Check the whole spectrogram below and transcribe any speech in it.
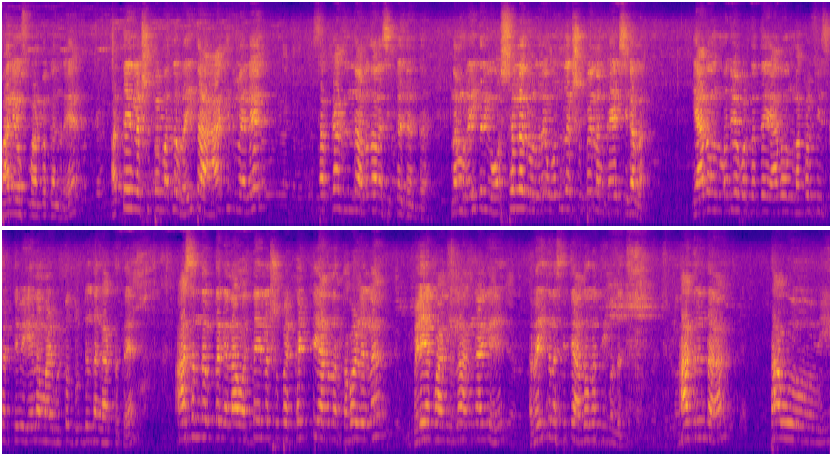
ಪಾಲಿ ಹೌಸ್ ಮಾಡ್ಬೇಕಂದ್ರೆ ಹದಿನೈದು ಲಕ್ಷ ರೂಪಾಯಿ ಮೊದಲು ರೈತ ಹಾಕಿದ ಮೇಲೆ ಸರ್ಕಾರದಿಂದ ಅನುದಾನ ಸಿಗ್ತೈತೆ ಅಂತ. ನಮ್ಮ ರೈತರಿಗೆ ವರ್ಷೆಲ್ಲ ದುಡಿದ್ರೆ ಒಂದು ಲಕ್ಷ ರೂಪಾಯಿ ನಮ್ಮ ಕೈಗೆ ಸಿಗಲ್ಲ. ಯಾವುದೋ ಒಂದು ಮದುವೆ ಬರ್ತತೆ, ಯಾವುದೋ ಒಂದು ಮಕ್ಕಳು ಫೀಸ್ ಕಟ್ತೀವಿ, ಏನೋ ಮಾಡಿಬಿಟ್ಟು ದುಡ್ಡು ಇಲ್ದಂಗೆ ಆಗ್ತತೆ. ಆ ಸಂದರ್ಭದಾಗ ನಾವು ಹದಿನೈದು ಲಕ್ಷ ರೂಪಾಯಿ ಕಟ್ಟಿ ಅದನ್ನ ತಗೊಳ್ಳಿಲ್ಲ, ಬೆಳೆಯೋಕ್ಕೂ ಆಗಲಿಲ್ಲ. ಹಂಗಾಗಿ ರೈತನ ಸ್ಥಿತಿ ಅಧೋಗತಿ ಬಂದತೆ. ಆದ್ದರಿಂದ ತಾವು ಈ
